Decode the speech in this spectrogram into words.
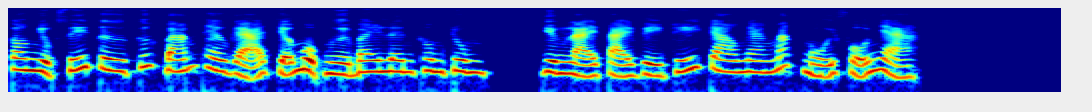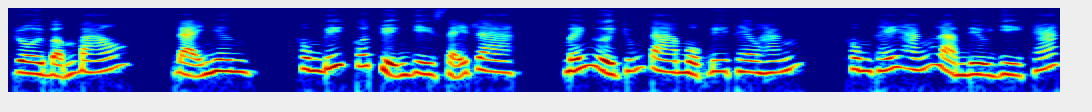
Con nhục xí tư cước bám theo gã chở một người bay lên không trung, dừng lại tại vị trí cao ngang mắt mũi phổ nhạ. Rồi bẩm báo, đại nhân, không biết có chuyện gì xảy ra, mấy người chúng ta một đi theo hắn, không thấy hắn làm điều gì khác,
